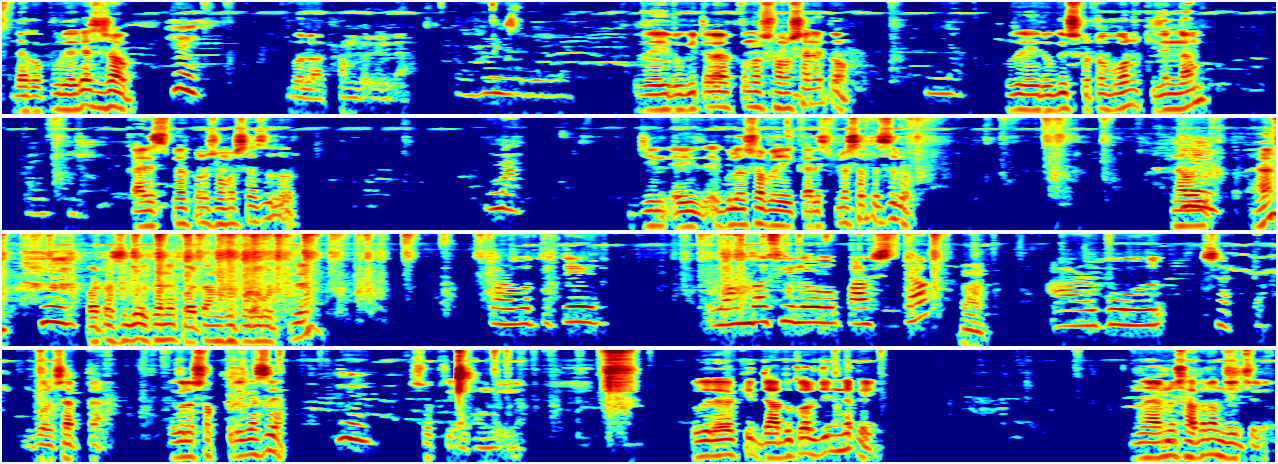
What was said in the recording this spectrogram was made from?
দেখো পুড়ে গেছে সব? বলো আলহামদুলিল্লাহ। আলহামদুলিল্লাহ। এই রুগীটার আর কোনো সমস্যা নেই তো? না। এই রুগীর ছোট বোন কিদের নাম? কারিশমার কোনো সমস্যা আছে তোর? না। জিন এই এগুলো সব এই কারিশমার সাথে ছিল? না ওই হ্যাঁ? কয়টা ছিল এখানে? কয়টা আনছে পরবর্তীতে? পরবর্তীতে লম্বা ছিল পাঁচটা হ্যাঁ। আর গোল সাতটা। গোল সাতটা। এগুলো সব করে গেছে শুক্রিয়া আলহামদুলিল্লাহ। তোদের কি জাদুকর জিন নাকি? না এমনি সাধারণ জিন ছিল।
